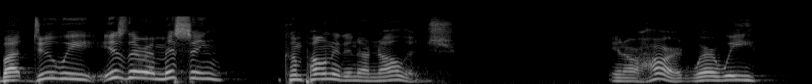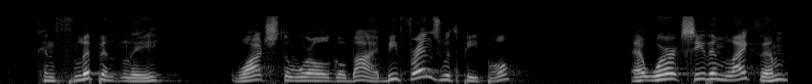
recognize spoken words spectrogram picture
But do we, is there a missing component in our knowledge, in our heart, where we can flippantly watch the world go by, be friends with people at work, see them, like them,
